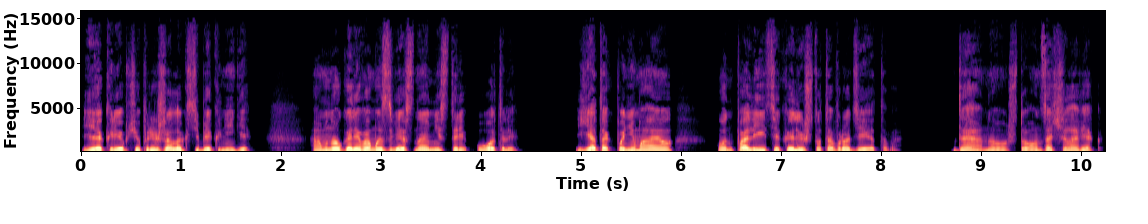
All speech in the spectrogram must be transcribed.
Я крепче прижала к себе книги. А много ли вам известно о мистере Уотли? Я так понимаю, он политик или что-то вроде этого. Да, но что он за человек?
